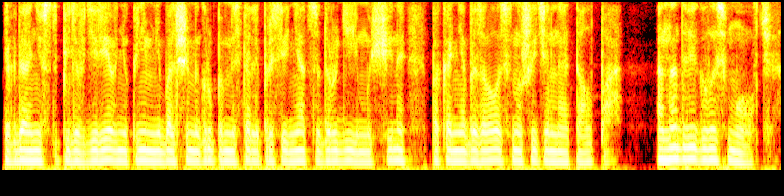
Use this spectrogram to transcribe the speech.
Когда они вступили в деревню, к ним небольшими группами стали присоединяться другие мужчины, пока не образовалась внушительная толпа. Она двигалась молча.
